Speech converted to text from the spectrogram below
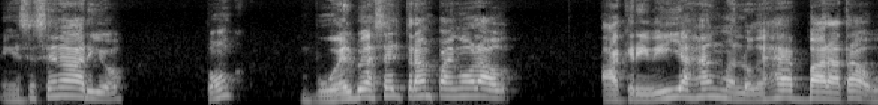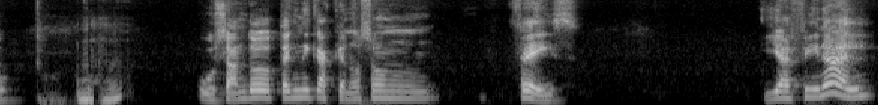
en ese escenario, Punk vuelve a hacer trampa en All Out, acribilla a Hangman, lo deja baratado, usando técnicas que no son face. Y al final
